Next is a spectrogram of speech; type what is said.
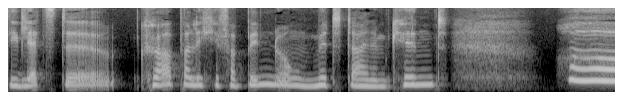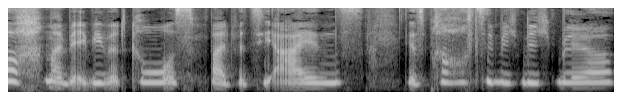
die letzte körperliche Verbindung mit deinem Kind. Oh, mein Baby wird groß, bald wird sie eins, jetzt braucht sie mich nicht mehr.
